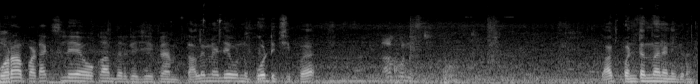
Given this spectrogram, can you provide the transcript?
பொறா பட்டாக்ஸ்லேயே உட்காந்துருக்கு ஜி ஃபேம் தலைமையிலே ஒன்று போட்டுச்சு இப்போ. லாக் பண்ணு. லாக் பண்ணிட்டேன்னு தான் நினைக்கிறேன்.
